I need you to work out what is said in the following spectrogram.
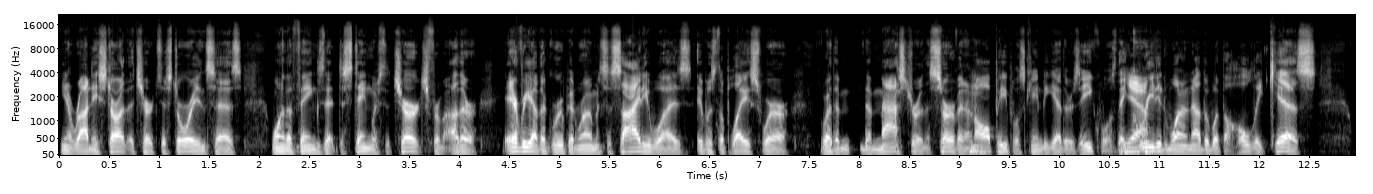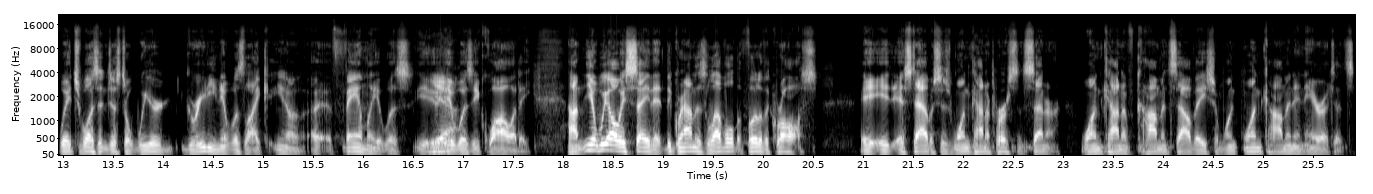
you know, Rodney Stark, the church historian, says one of the things that distinguished the church from other every other group in Roman society was it was the place where where the the master and the servant and hmm. all peoples came together as equals. They Yeah. greeted one another with a holy kiss. Which wasn't just a weird greeting; it was like you know, a family. It was it, Yeah. it was equality. Um, you know, we always say that the ground is level at the foot of the cross. It, it establishes one kind of person center, one kind of common salvation, one, one common inheritance.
